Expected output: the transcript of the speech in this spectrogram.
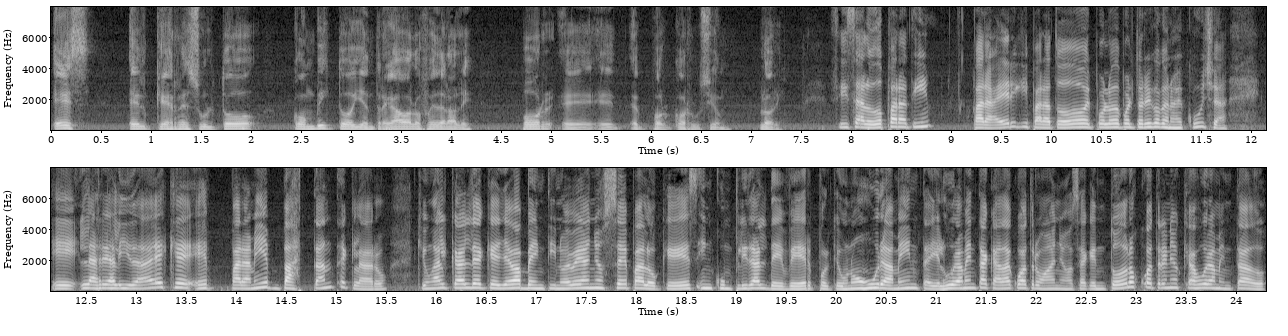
es el que resultó convicto y entregado a los federales por, eh, eh, por corrupción. Lori. Sí, saludos para ti para Eric y para todo el pueblo de Puerto Rico que nos escucha. Eh, la realidad es que es, para mí es bastante claro que un alcalde que lleva 29 años sepa lo que es incumplir al deber, porque uno juramenta y él juramenta cada cuatro años, o sea que en todos los cuatro años que ha juramentado,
